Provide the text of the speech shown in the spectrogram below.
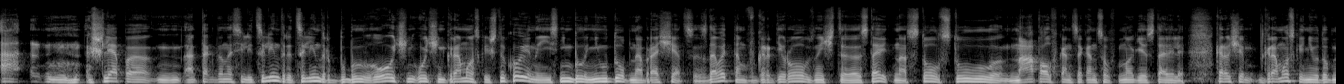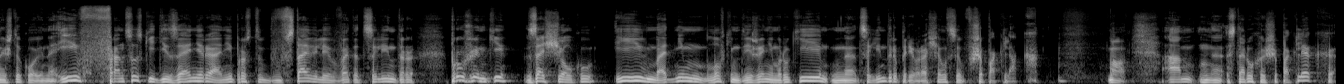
А шляпа, а тогда носили цилиндры. Цилиндр был очень-очень громоздкой штуковиной, и с ним было неудобно обращаться. Сдавать там в гардероб, значит, э, ставить на стол, стул, на пол, в конце концов, многие ставили. Короче, громоздкая неудобная штуковина. И французские дизайнеры, они просто вставили в этот цилиндр пружинки, защелку, и одним ловким движением руки цилиндр превращался в шапокляк. Вот. А старуха Шапокляк,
